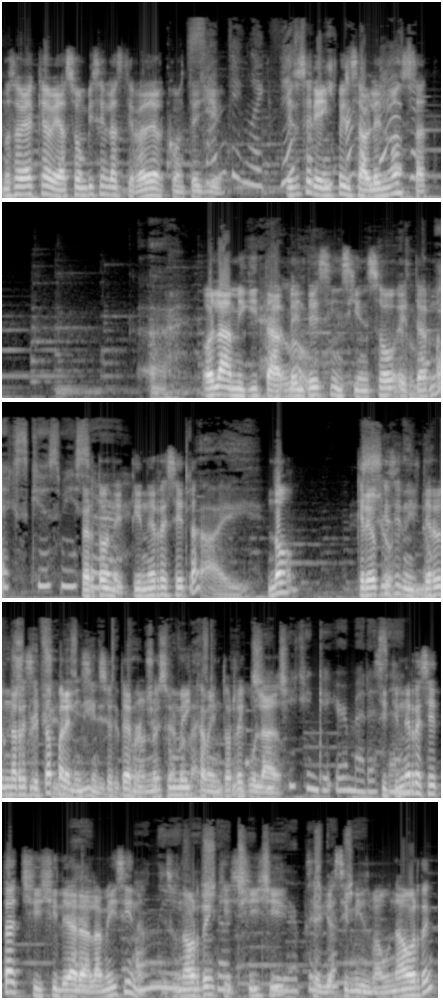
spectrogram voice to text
No sabía que había zombies en las tierras de Arconte Eso sería impensable en Mondstadt. Uh, Hola amiguita, ¿vendes incienso eterno? Perdone, ¿tiene receta? No, Creo que se necesita una receta para el incienso eterno, no es un medicamento regulado. Si tiene receta, Chichi le dará la medicina. Es una orden que Chichi se dio a sí misma. ¿Una orden?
